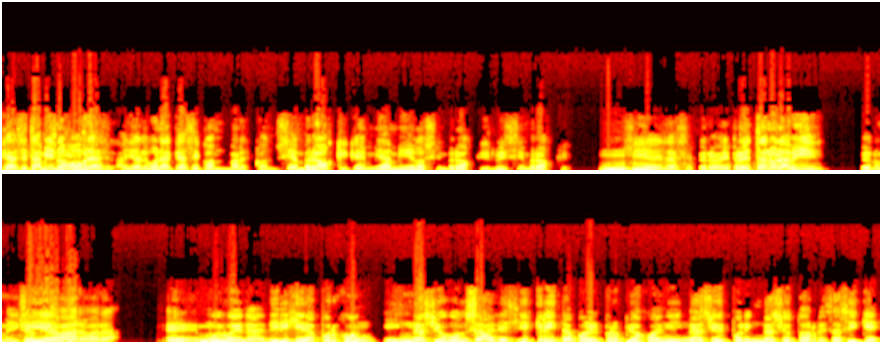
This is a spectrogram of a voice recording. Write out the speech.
Que hace también Sí. obras. Hay alguna que hace con, con Siembroski, que es mi amigo Siembroski, Luis Siembroski. Sí, él hace, pero, pero esta no la vi. Pero me dijeron Sí, que era es- bárbara. Eh, muy buena, dirigida por Juan Ignacio González y escrita por el propio Juan Ignacio y por Ignacio Torres. Así que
